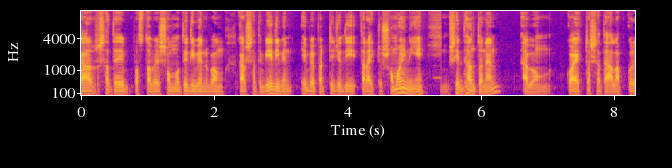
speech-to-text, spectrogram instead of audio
কার সাথে প্রস্তাবে সম্মতি দিবেন এবং কার সাথে বিয়ে দিবেন এই ব্যাপারটি যদি তারা একটু সময় নিয়ে সিদ্ধান্ত নেন এবং কয়েকটার সাথে আলাপ করে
